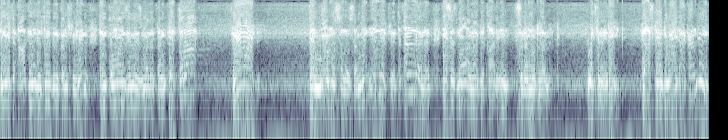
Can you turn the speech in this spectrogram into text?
in which Archangel Gabriel comes to him and commands him in his mother tongue, Iqra, read. And Muhammad sallallahu wasallam, being illiterate, unlearned, says, Ma ana biqari'in. He said, I'm not learned. What can I read? You ask me to read, I can't read.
